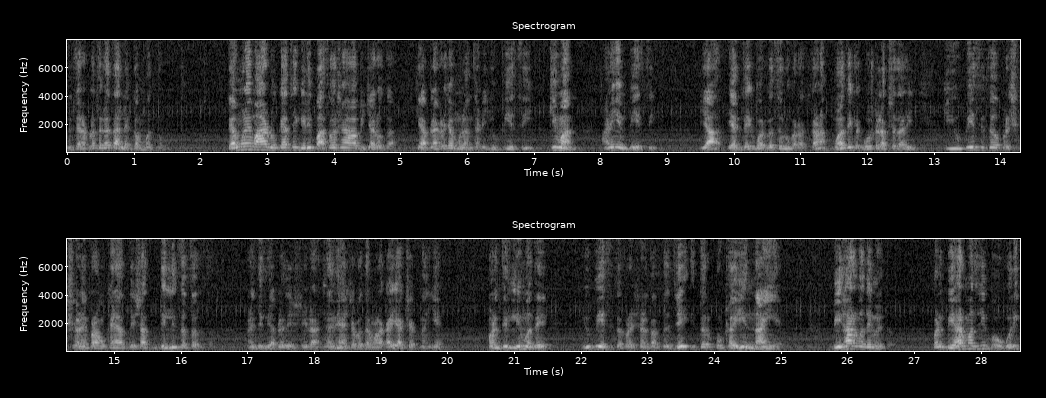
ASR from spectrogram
नाहीतर आपलं सगळं आलं गंमत गंमत त्यामुळे माझ्या डोक्यात हे गेली पाच वर्ष हा विचार होता की आपल्याकडच्या मुलांसाठी यू पी एस सी किमान आणि एम पी एस सी या यांचे एक वर्ग सुरू करावे. कारण मुळात एक गोष्ट लक्षात आली की यू पी एस सीचं प्रशिक्षण हे प्रामुख्याने आज देशात दिल्लीचं चालतं. आणि दिल्ली आपल्या देशाची राजधानी आहे ह्याच्याबद्दल मला काही आक्षेप नाही आहे पण दिल्लीमध्ये यू पी एस सीचं प्रशिक्षण म्हणजे चालतं जे इतर कुठंही नाही आहे बिहारमध्ये मिळतं. पण बिहारमधली भौगोलिक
